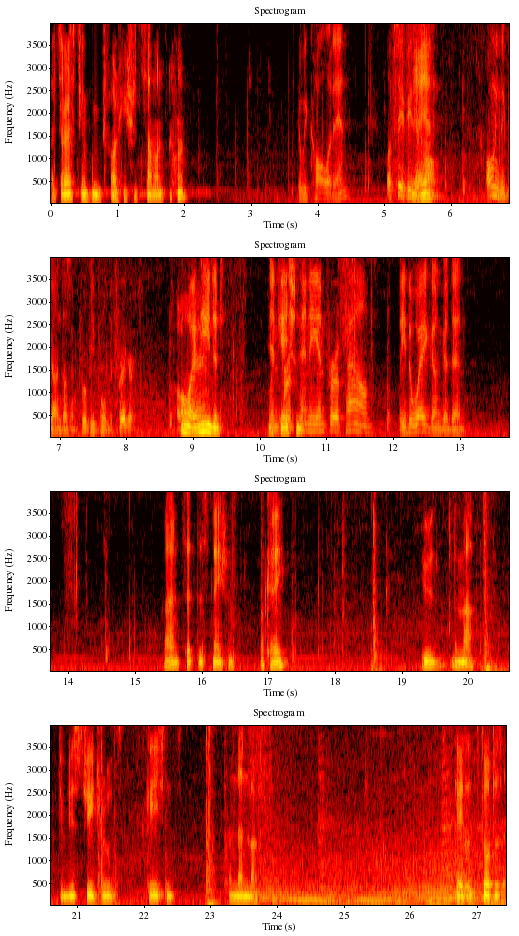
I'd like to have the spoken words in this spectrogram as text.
Let's arrest him before he shoots someone. Do we call it in? Let's see if he's Yeah, at yeah. home. Owning the gun doesn't prove he pulled the trigger. Oh, I Okay. needed In for a penny, in for a pound. Lead the way, Gunga Din. and set destination. Okay. Use the map to view street routes, locations, and landmarks. Okay, let's go to the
